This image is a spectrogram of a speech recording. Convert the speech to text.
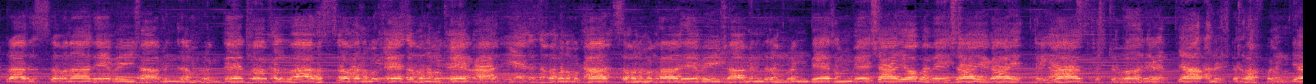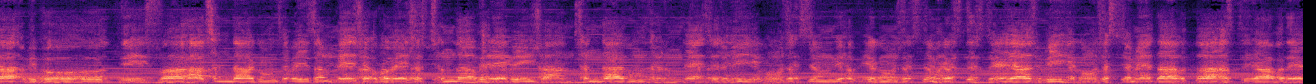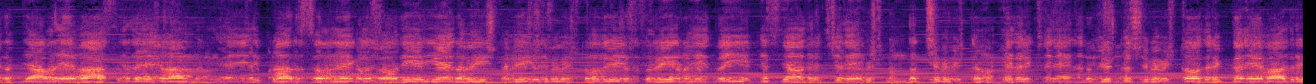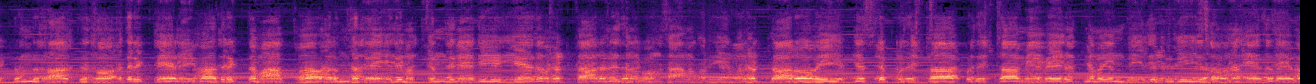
देवैषामिन्द्रम् सवनमुखे सवनमुखे सवनमुखात् सवनमुखा देवैषामिन्द्रम् संवेशायोपवेशाय गायत्र्या अनुष्टुभः पङ्क्त्या स्वाहा छन्दाकुं सवै संवेश छन्दाकुं सर्वम् विहव्यगुंशस्य मगस्त्यस्त्रया शुभीयगुंशस्य मेतावत्वा अस्ति यावदेतद्यावदेवास्ति तदेषाम् कलशोदीर्येत विष्णुम् तच्छविविष्टमभ्यतिरिच्यते एवातिरिक्तम् दधात्यथो अतिरिक्तेनैवातिरिक्तमात्वा वृन्धते इति मध्यन्दिने दीर्येत वै यज्ञस्य प्रतिष्ठा प्रतिष्ठामेवेदभ्यमयन्ति इति तृतीयसो न एतदेव।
